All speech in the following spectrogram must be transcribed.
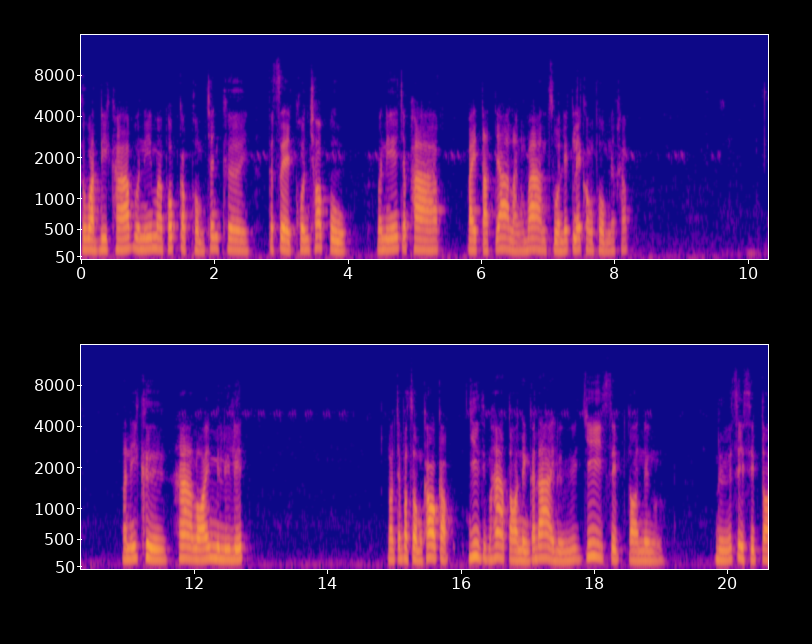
สวัสดีครับ วันนี้มาพบกับผมเช่นเคย เกษตรคนชอบปลูก วันนี้จะพาไปตัดหญ้าหลังบ้านสวนเล็กๆของผมนะครับ อันนี้คือ 500มิลลิลิตร เราจะผสมเข้ากับ 25 ต่อ 1 ก็ได้หรือ 20 ต่อ 1 หรือ 40 ต่อ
